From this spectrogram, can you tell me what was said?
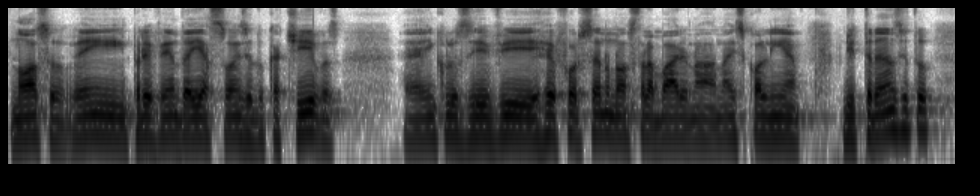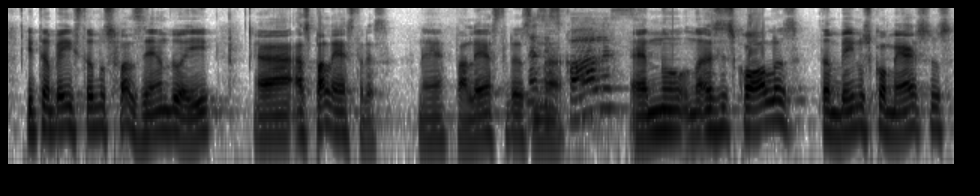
nosso, vem prevendo aí ações educativas, é, inclusive reforçando o nosso trabalho na, na, escolinha de trânsito e também estamos fazendo aí as palestras, né? Palestras nas na, escolas? É, no, nas escolas, também nos comércios,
